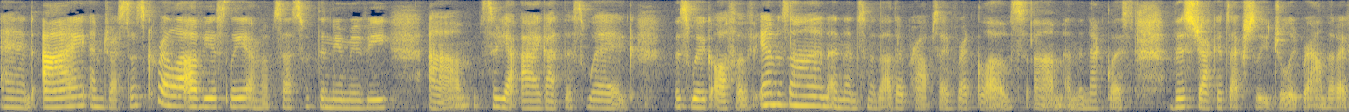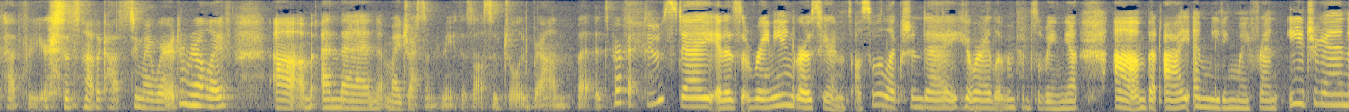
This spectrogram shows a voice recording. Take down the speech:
And I am dressed as Cruella, obviously. I'm obsessed with the new movie. Um, so yeah, I got this wig this wig off of Amazon and then some of the other props. I have red gloves um, and the necklace. This jacket's actually Julie Brown that I've had for years. It's not a costume. I wear it in real life. Um, and then my dress underneath is also Julie Brown, but it's perfect. Tuesday, it is rainy and gross here and it's also election day here where I live in Pennsylvania. Um, but I am meeting my friend Adrian.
